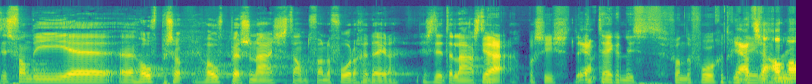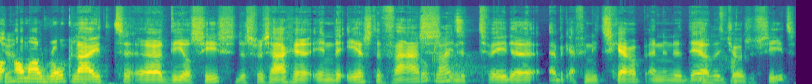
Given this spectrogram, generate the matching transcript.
is van die eh, eh, hoofdperso hoofdpersonages dan, van de vorige delen. Is dit de laatste? Ja, precies. De Ja. antagonist van de vorige drie Ja, het delen. zijn allemaal, allemaal roguelite eh, DLC's. Dus we zagen in de eerste vaas, in de tweede heb ik even niet scherp en in de derde Ja. Joseph Seed.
